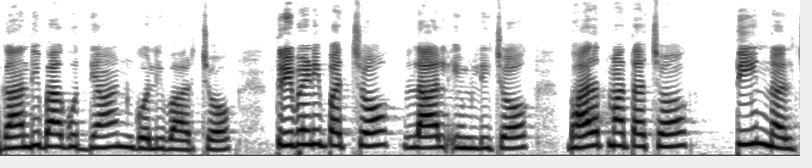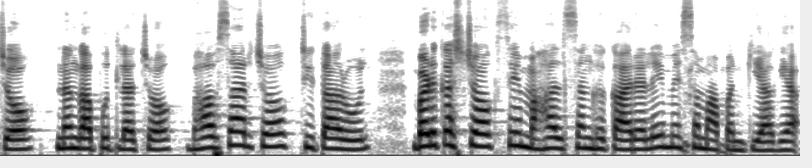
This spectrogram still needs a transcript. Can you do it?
गांधी बाग उद्यान, गोलीबार चौक, त्रिवेणी पथ चौक, लाल इमली चौक, भारत माता चौक तीन नल चौक नंगा पुतला चौक, भावसार चौक, चितारोल, बड़कस चौक से महाल संघ कार्यालय में समापन किया गया।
